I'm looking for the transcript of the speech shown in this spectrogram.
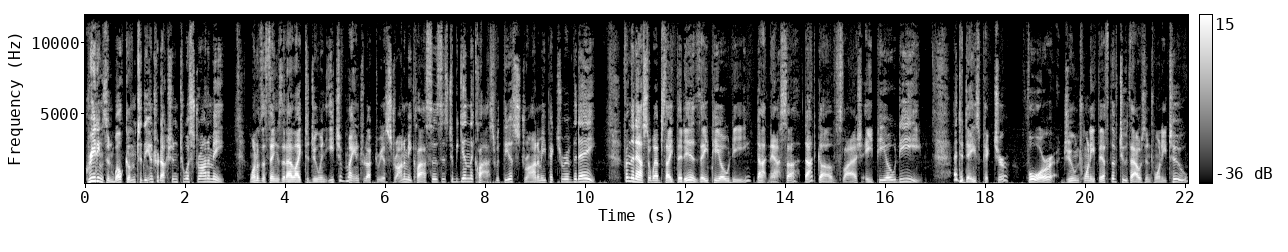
Greetings and welcome to the introduction to astronomy. One of the things that I like to do in each of my introductory astronomy classes is to begin the class with the astronomy picture of the day from the NASA website that is apod.nasa.gov apod. And today's picture for June 25th of 2022.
